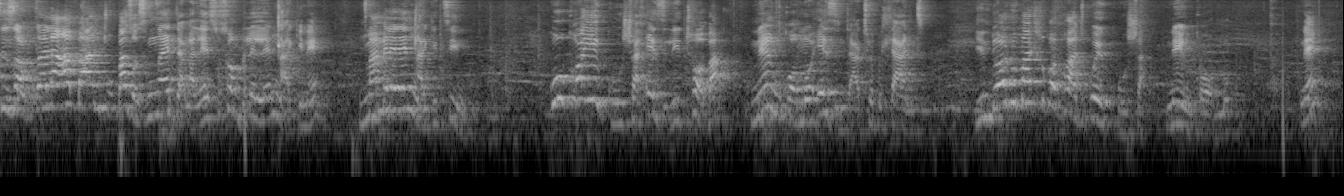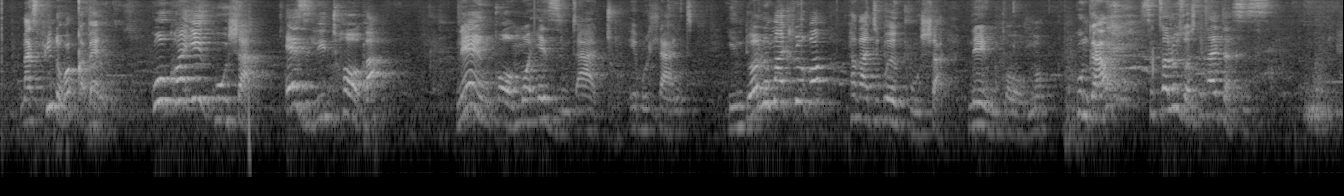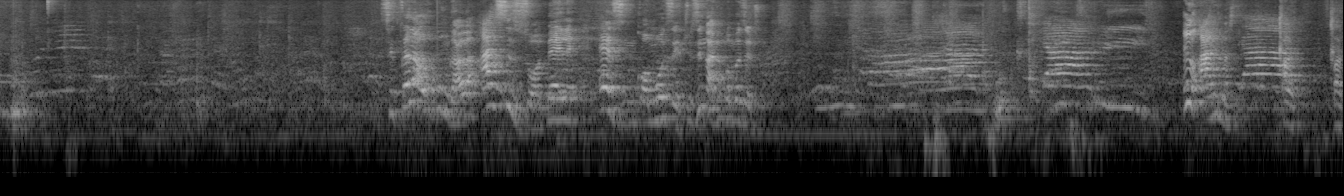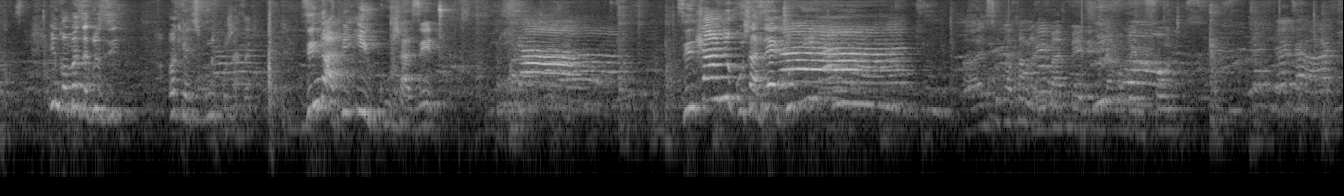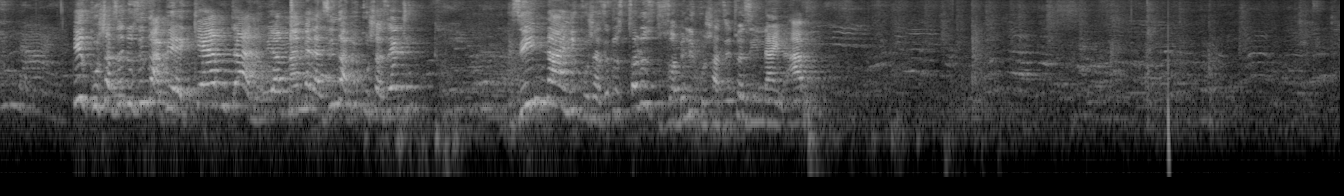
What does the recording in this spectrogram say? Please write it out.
sizawucela abantu bazosinceda ngale sisombulele le ngxaki ne ndimamele le ngxaki ithini kukho iigusha ezilithoba neenkomo ezintathu ebuhlanti yintoni umahluko phakathi kweegusha neenkomo ne masiphinde okokugqibela kukho iigusha ezilithoba neenkomo ezintathu ebuhlanti yintoni umahluko phakathi kweegusha neenkomo kungawo sicela uzosinceda sisi sicela ukungawe asizobele ezi nkomo zethu zingaphi inkomo zethu eyo hayi mas xaxo xaxo iingoma zethu zi okay sifuna iigusha zethu zingaphi iigusha zethu zintlani iigusha zethu hayi sikwafanga imamele ndinakobendifunda iigusha zethu zingaphi eke mntana uyamamela zingaphi iigusha zethu ziyi-nine iigusha zethu sicela uzizobela iigusha zethu eziyi-nine apha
